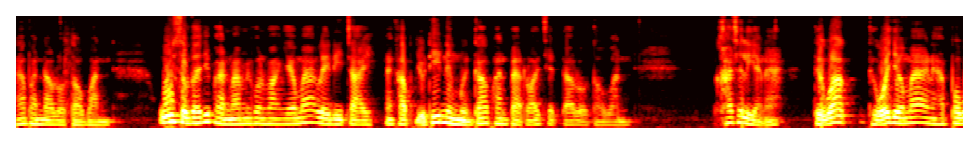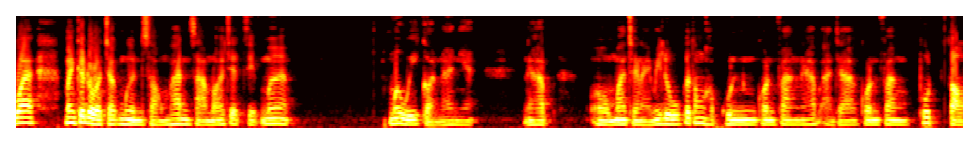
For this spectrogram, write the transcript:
25,000ดาวน์โหลดต่อวันอุ้ยสัปดาห์ที่ผ่านมามีคนฟังเยอะมากเลยดีใจนะครับอยู่ที่ 19,807 ดาวน์โหลดต่อวัน ค่าเฉลี่ยนะ ถือว่าถือว่าเยอะมากนะครับ เพราะว่ามันกระโดดจาก 12,370 เมื่อ เมื่อวีก่อนหน้านี้นะครับ โอ้มาจากไหนไม่รู้ก็ต้องขอบคุณคนฟังนะครับ อาจจะคนฟังพูดต่อ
